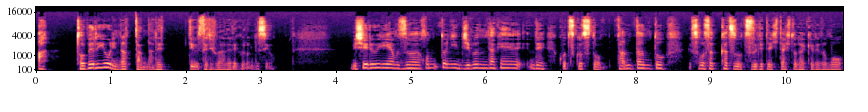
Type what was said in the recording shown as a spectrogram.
あ、飛べるようになったんだねっていうセリフが出てくるんですよ。ミシェル・ウィリアムズは本当に自分だけでコツコツと淡々と創作活動を続けてきた人だけれども、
